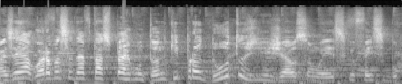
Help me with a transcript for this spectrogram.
Mas aí agora você deve estar se perguntando que produtos de gel são esses que o Facebook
